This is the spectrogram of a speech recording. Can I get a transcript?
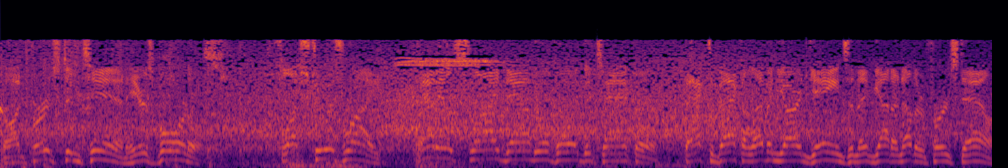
On first and 10, here's Bortles. Flush to his right. And he'll slide down to avoid the tackle. Back-to-back 11-yard gains, and they've got another first down.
